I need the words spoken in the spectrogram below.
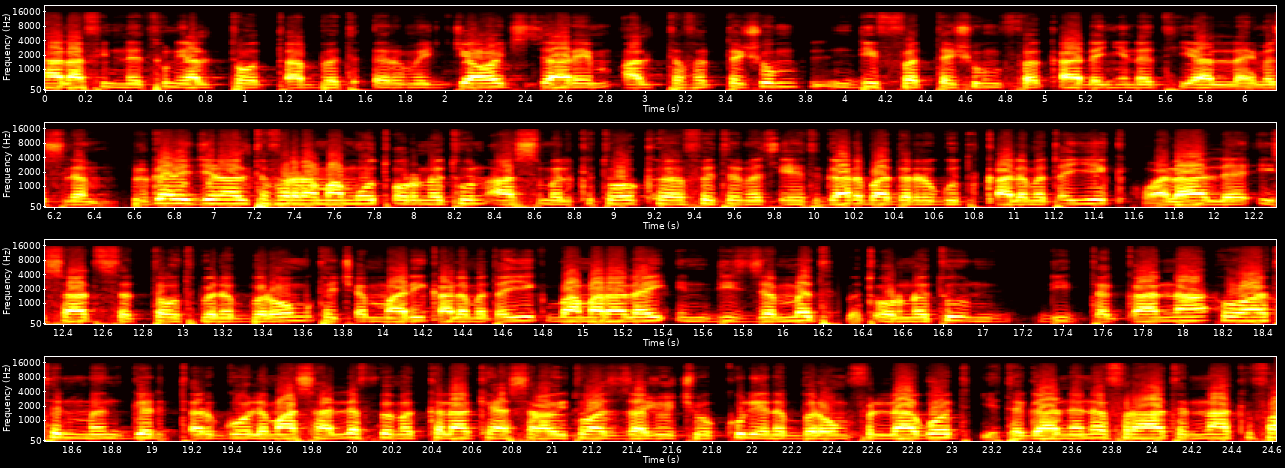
ኃላፊነቱን ያልተወጣበት እርምጃዎች ዛሬም አልተፈተሹም፣ እንዲፈተሹም ፈቃደኝነት ያለ አይመስልም። ብርጋዴር ጀነራል ተፈራ ማሞ ጦርነቱን አስመልክቶ ከፍትህ መጽሔት ጋር ባደረጉት ቃለመጠይቅ ኋላ ለኢሳት ሰጥተውት በነበረውም ተጨማሪ ቃለመጠይቅ በአማራ ላይ እንዲዘመት በጦርነቱ እንዲጠቃና ህወሓትን መንገድ ጠርጎ ለማሳለፍ በመከላከያ ሰራዊቱ አዛዦች በኩል የነበረውን ፍላጎት የተጋነነ ፍርሃትና ክፋት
